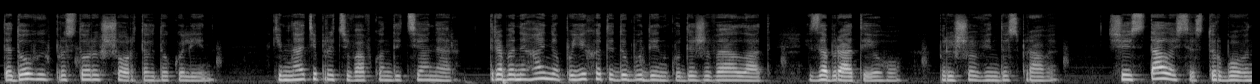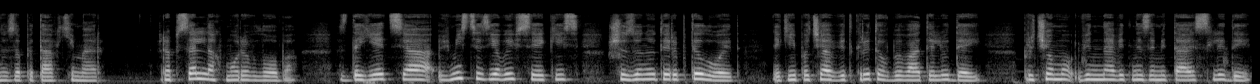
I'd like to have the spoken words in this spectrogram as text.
та довгих просторих шортах до колін. В кімнаті працював кондиціонер. Треба негайно поїхати до будинку, де живе Алат, і забрати його. Прийшов він до справи. Щось сталося? стурбовано запитав хімер. Рапсель нахмурив лоба. Здається, в місті з'явився якийсь шизонутий рептилоїд, який почав відкрито вбивати людей, причому він навіть не замітає сліди,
